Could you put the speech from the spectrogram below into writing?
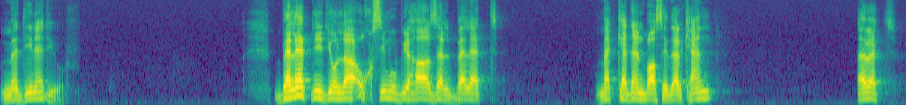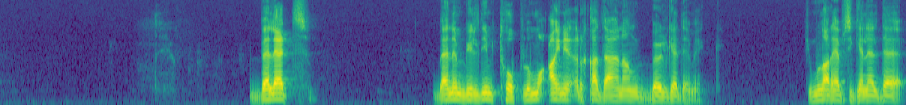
Medine diyor. Beled ne diyor? La uksimu bihazel beled. Mekke'den bahsederken evet beled benim bildiğim toplumu aynı ırka dayanan bölge demek. Şimdi bunlar hepsi genelde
